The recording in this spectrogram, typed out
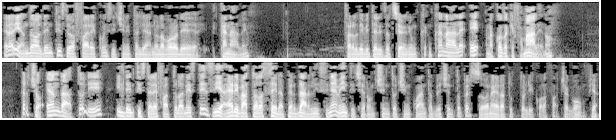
Era lì, andò al dentista, doveva fare, come si dice in italiano, il lavoro di canale, fare la devitalizzazione di un, un canale, è una cosa che fa male, no? Perciò è andato lì, il dentista le ha fatto l'anestesia, è arrivato alla sera per dare gli insegnamenti, c'erano 150-200 persone, era tutto lì con la faccia gonfia,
